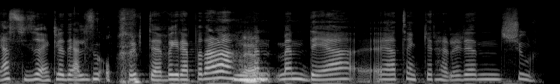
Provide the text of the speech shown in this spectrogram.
jeg syns jo egentlig det er litt sånn oppbrukt, det begrepet der, da. Mm. Men, men det jeg tenker heller den skjulte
